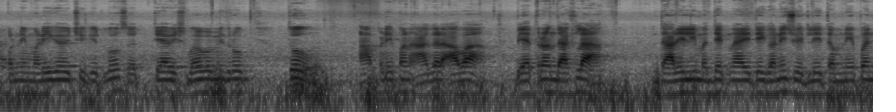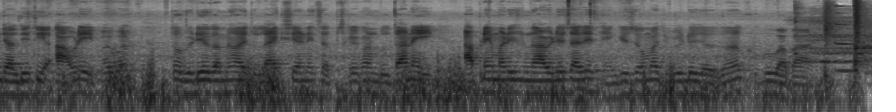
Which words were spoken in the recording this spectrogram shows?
આપણને મળી ગયો છે. કેટલો? સત્યાવીસ. બરાબર મિત્રો? તો આપણે પણ આગળ આવા બે ત્રણ દાખલા ધારેલી મધ્યકના રીતે ગણીશું એટલે તમને પણ જલ્દીથી આવડે, બરાબર? તો વીડિયો ગમ્યો હોય તો લાઇક શેર અને સબસ્ક્રાઈબ કરવાનું ભૂલતા નહીં. આપણે મળીશું નવા વીડિયો સાથે. Thank you so much video જોવાનો ખૂબ ખૂબ આભાર.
